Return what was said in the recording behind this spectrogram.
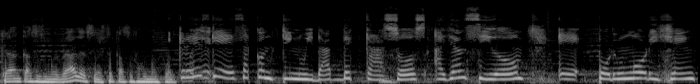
que eran casos muy reales y en este caso fue muy fuerte. ¿Crees que esa continuidad de casos hayan sido eh, por un origen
